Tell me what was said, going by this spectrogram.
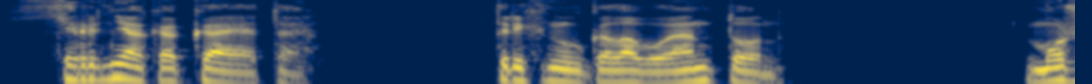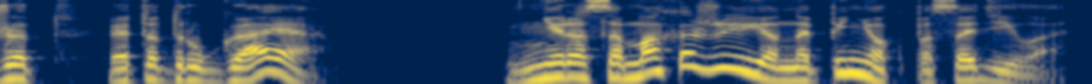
«Херня какая-то!» — тряхнул головой Антон. «Может, это другая? Не Росомаха же ее на пенек посадила?»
